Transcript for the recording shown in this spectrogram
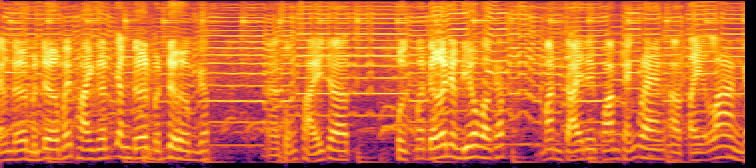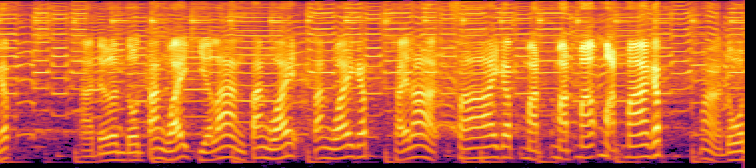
ยังเดินเหมือนเดิมไหมพายเงินยังเดินเหมือนเดิมครับสงสัยจะฝึกมาเดินอย่างเดียวอะครับ มั่นใจในความแข็งแรงอ่าเตะล่างครับเดินโดนตั้งไว้เขี่ยล่างตั้งไว้ตั้งไว้ครับชายล่าซ้ายครับหมัดหมัดมาหมัดมาครับมาโดน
